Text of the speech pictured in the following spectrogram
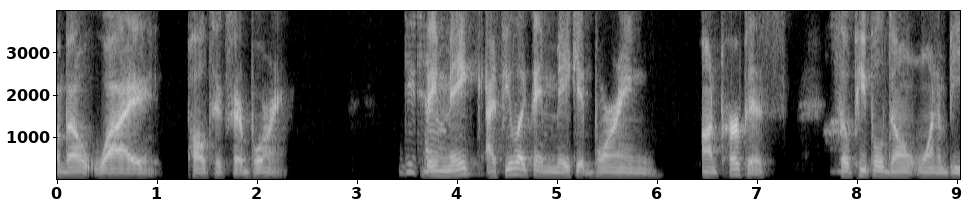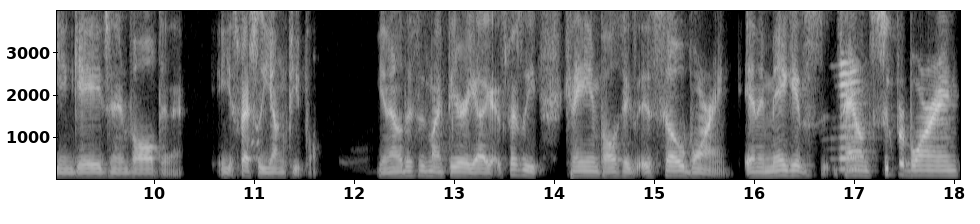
about why politics are boring. do tell They make I feel like they make it boring on purpose so people don't want to be engaged and involved in it, especially young people. You know, this is my theory. Like, especially Canadian politics is so boring, and they make it sound super boring.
